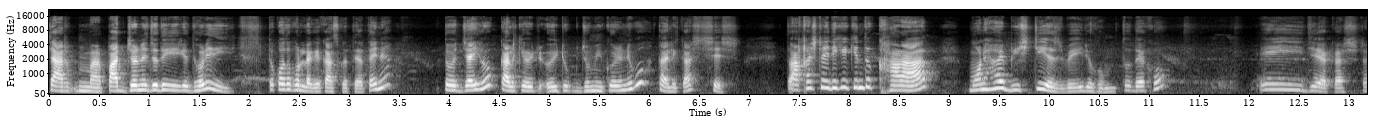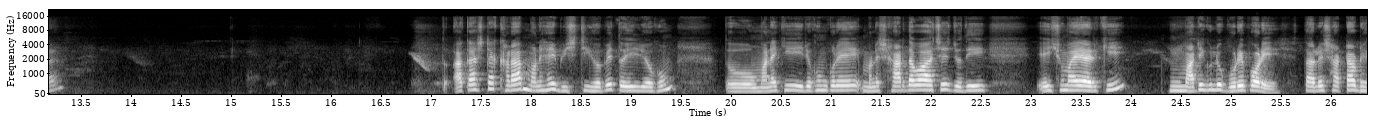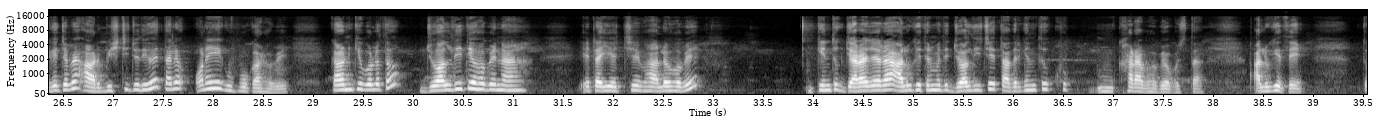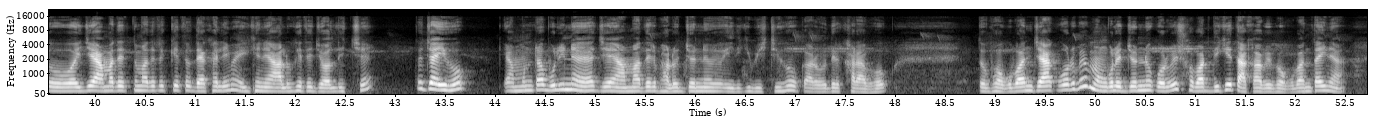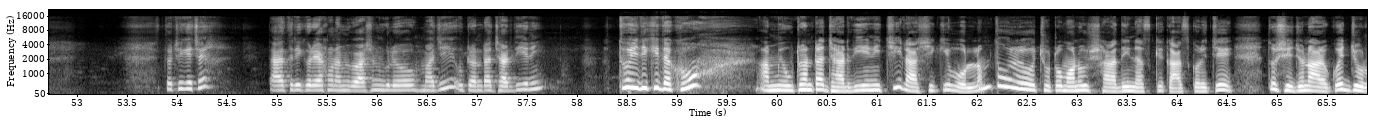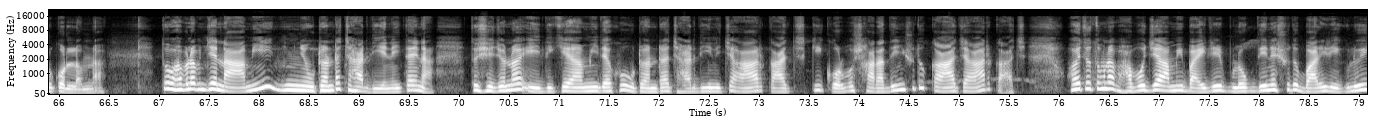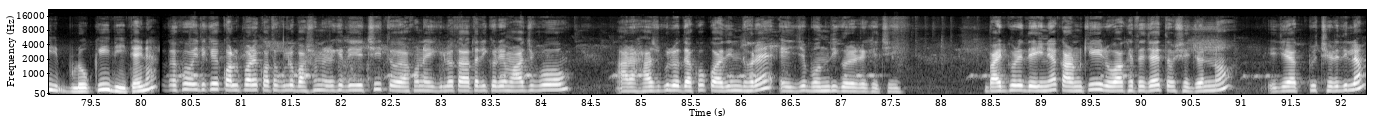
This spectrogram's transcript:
চার পাঁচজনে যদি ধরি, তো কতক্ষণ লাগে কাজ করতে, তাই না? তো যাই হোক, কালকে ওই, ওইটুক জমি করে নেব, তাহলে কাজ শেষ। তো আকাশটা এদিকে কিন্তু খারাপ, মনে হয় বৃষ্টি আসবে এইরকম। তো দেখো এই যে আকাশটা। তো আকাশটা খারাপ, মনে হয় বৃষ্টি হবে, তো এইরকম। তো মানে কি এরকম করে মানে সার দেওয়া আছে যদি এই সময় আর কি মাটিগুলো গড়ে পড়ে, তাহলে সারটাও ঢেকে যাবে। আর বৃষ্টি যদি হয়, তাহলে অনেক উপকার হবে। কারণ কি বলো তো জল দিতে হবে না, এটাই হচ্ছে ভালো হবে। কিন্তু যারা যারা আলু ক্ষেতের মধ্যে জল দিচ্ছে, তাদের কিন্তু খুব খারাপ হবে অবস্থা আলু খেতে তো এই যে আমাদের তোমাদেরকে তো দেখালাম, এইখানে আলু খেতে জল দিচ্ছে। তো যাই হোক, এমনটা বলি না যে আমাদের ভালোর জন্য এইদিকে বৃষ্টি হোক আর ওদের খারাপ হোক। তো ভগবান যা করবে মঙ্গলের জন্য করবে, সবার দিকে তাকাবে ভগবান, তাই না? তো ঠিক আছে, তাড়াতাড়ি করে এখন আমি বাসনগুলো মাজি, উঠানটা ঝাড় দিয়ে নিই। তো এইদিকে দেখো, আমি উঠানটা ঝাড় দিয়ে নিচ্ছি, রাশিকে বললাম, তো ছোটো মানুষ সারাদিন আজকে কাজ করেছে, তো সেজন্য আর ওকে জোর করলাম না। তো ভাবলাম যে, না, আমি উঠানটা ঝাড় দিয়ে নিই। তাই না? তো সেজন্য এইদিকে আমি দেখো উঠানটা ঝাড় দিয়ে নিচ্ছি। আর কাজ কি করব? সারাদিন শুধু কাজ আর কাজ। হয়তো তোমরা ভাবো যে, আমি বাইরের ব্লক দিয়ে না শুধু বাড়ির এগুলোই, ব্লকেই দিই, তাই না? দেখো ওইদিকে কলপারে কতগুলো বাসন রেখে দিয়েছি। তো এখন এইগুলো তাড়াতাড়ি করে মাজবো। আর হাঁসগুলো দেখো কয়দিন ধরে এই যে বন্দি করে রেখেছি। বাইর করে দেই না, কারণ কি, রোয়া খেতে যায়। তো সেজন্য এই যে একটু ছেড়ে দিলাম।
